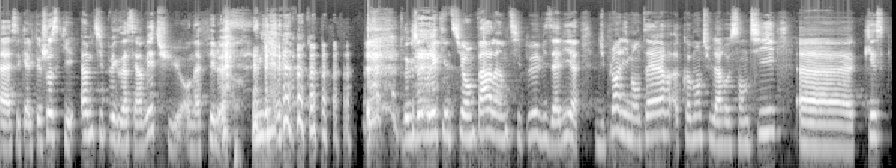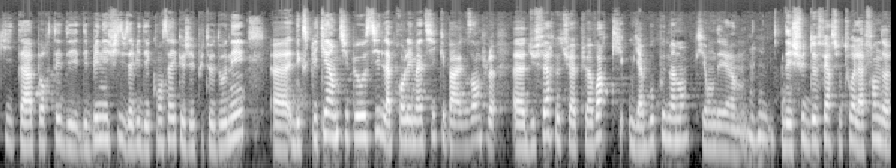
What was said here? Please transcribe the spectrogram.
euh, c'est quelque chose qui est un petit peu exacerbé. Tu en as fait le. Oui. Donc j'aimerais que tu en parles un petit peu vis-à-vis euh, du plan alimentaire. Comment tu l'as ressenti Qu'est-ce qui t'a apporté des, bénéfices vis-à-vis des conseils que j'ai pu te donner D'expliquer un petit peu aussi de la problématique, par exemple, du fer que tu as pu avoir, où il y a beaucoup de mamans qui ont des, mhm. des chutes de fer, surtout à la fin de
